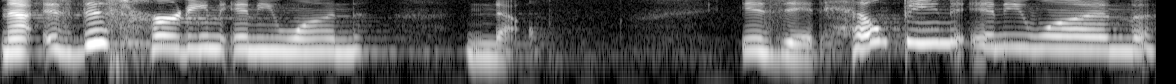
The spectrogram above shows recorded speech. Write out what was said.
Now, is this hurting anyone? No. Is it helping anyone?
